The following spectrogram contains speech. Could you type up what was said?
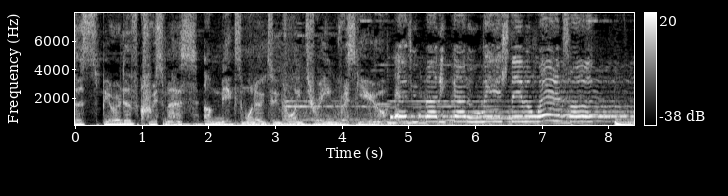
The Spirit of Christmas. A Mix 102.3 Rescue. Everybody got a wish they've been waiting for.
